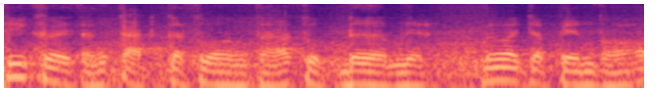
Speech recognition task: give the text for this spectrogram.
ที่เคยสังกัดกระทรวงสาธารณสุขเดิมเนี่ยไม่ว่าจะเป็นผอ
